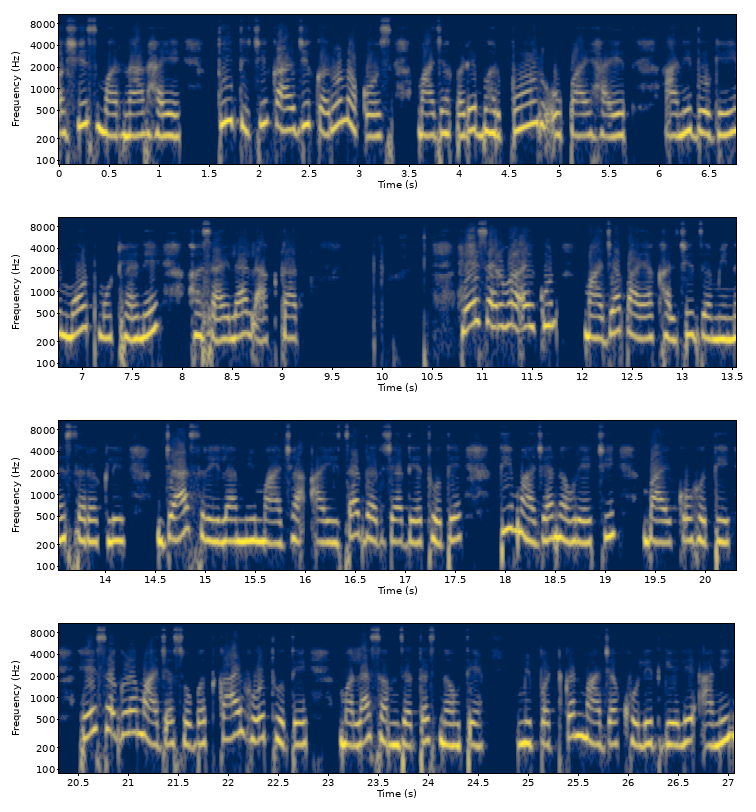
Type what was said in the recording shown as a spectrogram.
अशीच मरणार आहे. तू तिची काळजी करू नकोस. माझ्याकडे भरपूर उपाय आहेत आणि दोघेही मोठमोठ्याने हसायला लागतात. हे सर्व ऐकून माझ्या पायाखालची जमीनच सरकली. ज्या स्त्रीला मी माझ्या आईचा दर्जा देत होते ती माझ्या नवऱ्याची बायको होती. हे सगळं माझ्यासोबत काय होत होते मला समजतच नव्हते. मी पटकन माझ्या खोलीत गेले आणि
